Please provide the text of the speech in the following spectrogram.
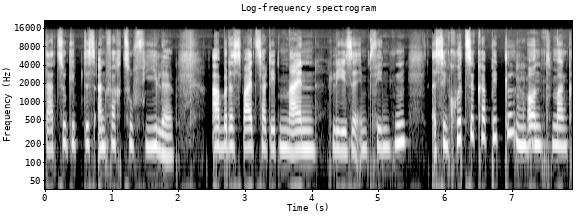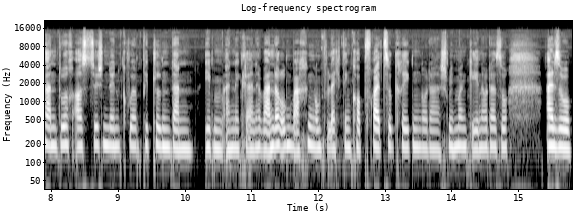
dazu gibt es einfach zu viele. Aber das war jetzt halt eben mein Leseempfinden. Es sind kurze Kapitel mhm. und man kann durchaus zwischen den Kapiteln dann eben eine kleine Wanderung machen, um vielleicht den Kopf frei zu kriegen oder schwimmen gehen oder so. Also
